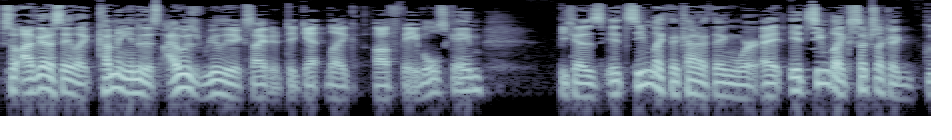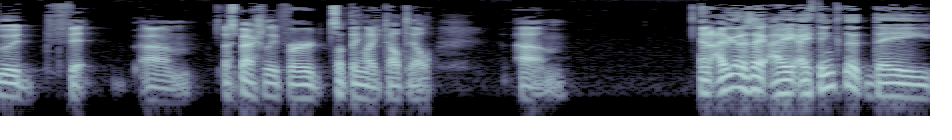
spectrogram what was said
so I've got to say, like coming into this, I was really excited to get like a Fables game because it seemed like the kind of thing where it, it seemed like such like a good fit, um, especially for something like Telltale. Um, and I've got to say, I, I think that they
